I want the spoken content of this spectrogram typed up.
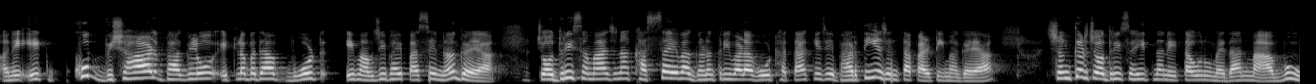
અને એક ખૂબ વિશાળ ભાગલો એટલા બધા વોટ એ માવજીભાઈ પાસે ન ગયા. ચૌધરી સમાજના ખાસ્સા એવા ગણતરીવાળા વોટ હતા કે જે ભારતીય જનતા પાર્ટીમાં ગયા. શંકર ચૌધરી સહિતના નેતાઓનું મેદાનમાં આવવું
